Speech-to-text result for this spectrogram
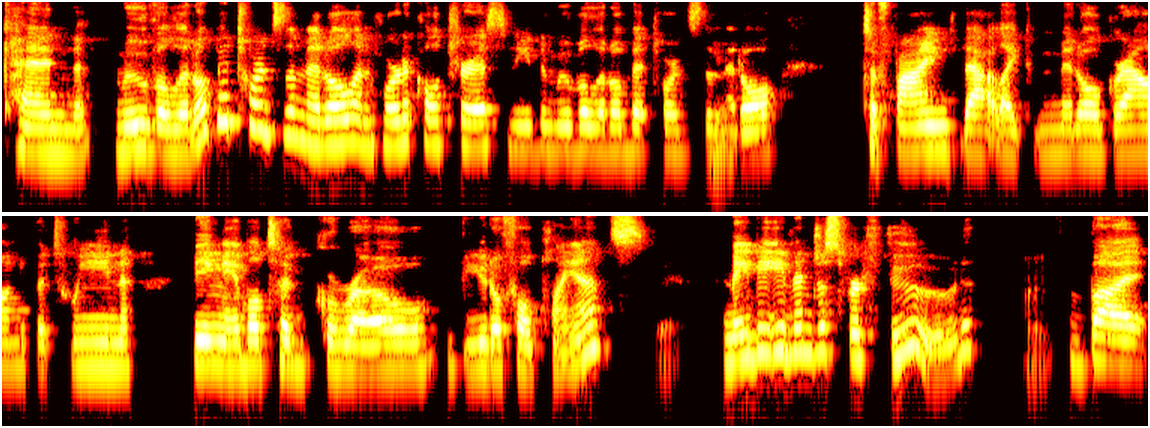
can move a little bit towards the middle and horticulturists need to move a little bit towards the yeah. middle to find that like middle ground between being able to grow beautiful plants maybe even just for food right. but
